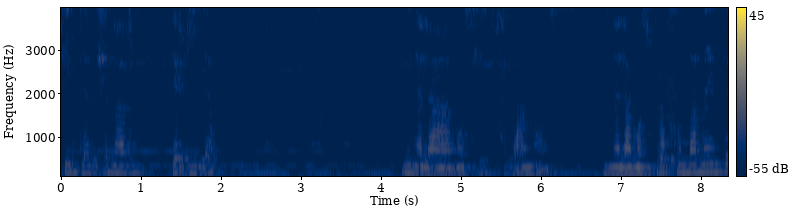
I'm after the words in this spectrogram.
sin tensionar erguida. Inhalamos y exhalamos. Inhalamos profundamente.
